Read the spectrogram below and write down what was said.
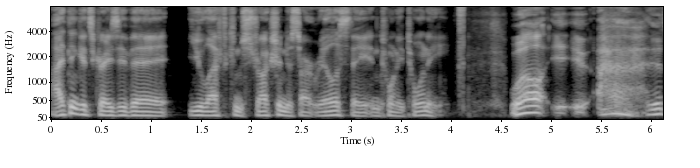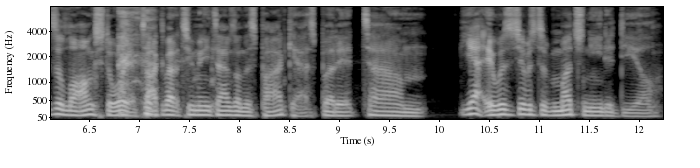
I think it's crazy that you left construction to start real estate in 2020. Well, it, ah, it's a long story. I've talked about it too many times on this podcast, but it, um, yeah, it was it was a much needed deal.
